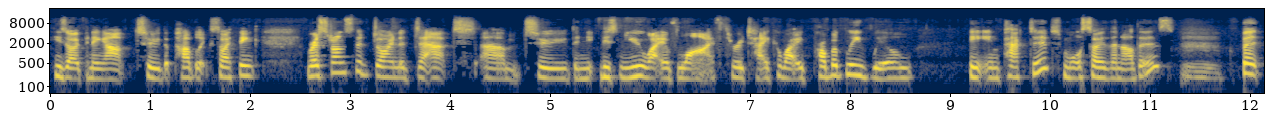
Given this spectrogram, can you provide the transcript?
he's opening up to the public. So I think restaurants that don't adapt um, to the, this new way of life through takeaway probably will be impacted more so than others. Mm. But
